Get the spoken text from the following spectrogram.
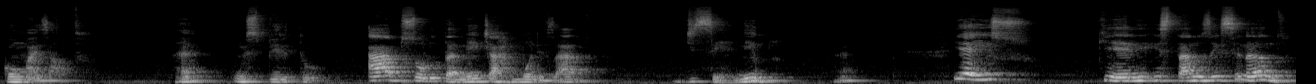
com o mais alto. Né? Um espírito absolutamente harmonizado, discernido. Né? E é isso que ele está nos ensinando.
